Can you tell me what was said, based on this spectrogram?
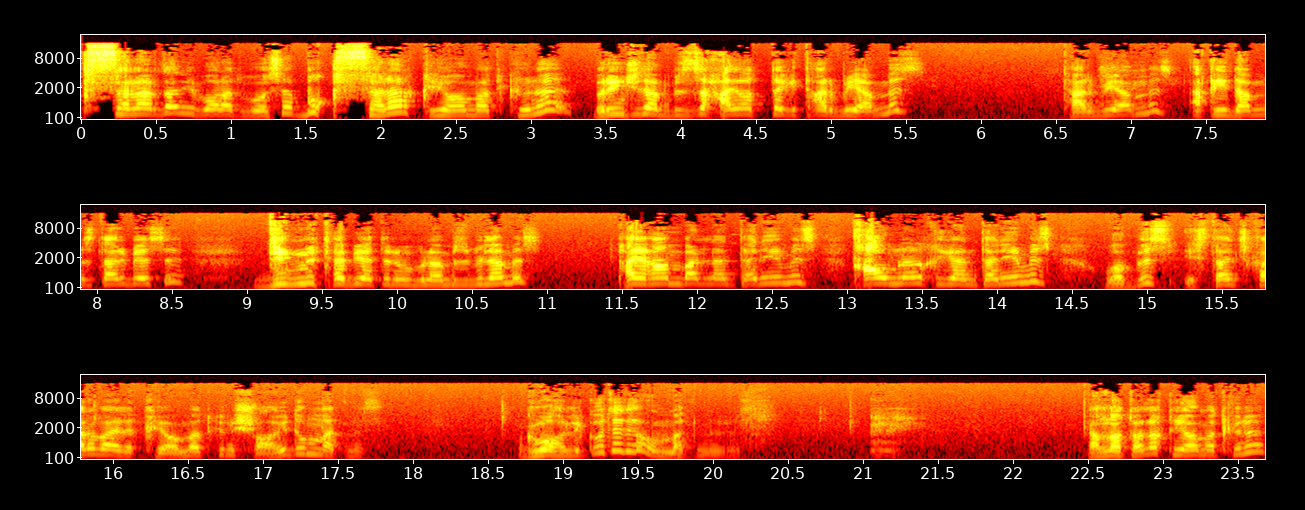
qissalardan iborat bo'lsa, bu qissalar qiyomat kuni birinchidan bizni hayotdagi tarbiyamiz, tarbiyamiz, aqidamiz tarbiyasi, dinni tabiatini bu bilan biz bilamiz. Payg'ambarlarni taniymiz, qavmlarni qilgan taniymiz va biz esdan chiqarib ayli qiyomat kuni shohid ummatmiz. Guvohlik o'tadigan ummatmiz biz. Alloh taolo qiyomat kuni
